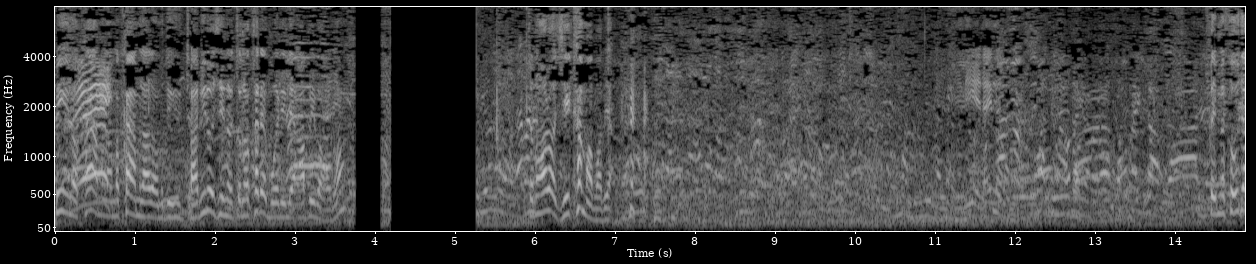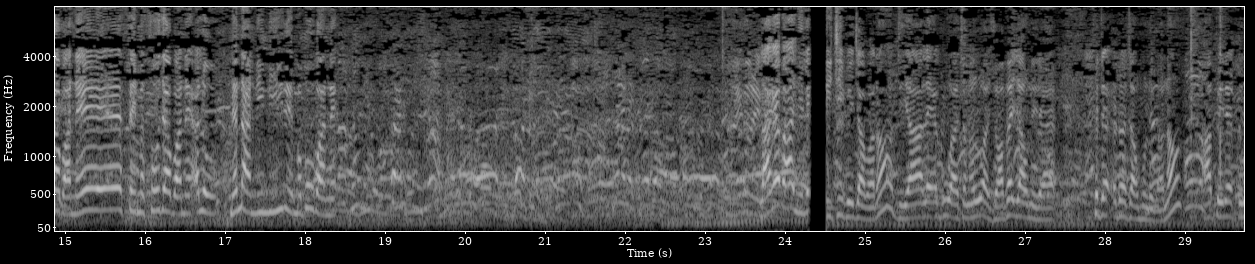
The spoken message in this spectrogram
ပြီးရင်တော့ခတ်မလားမခတ်မလားတော့မသိဘူးဒါပြီးလို့ရှိရင်တော့ကျွန်တော်ခတ်တဲ့ပွဲလေးလည်းအားပေးပါအောင်နော်ကျွန်တော်ကတော့ရေခတ်မှာပါဗျဒီလေးတိုင်းပါ စိတ်မဆိုးကြပါနဲ့စိတ်မဆိုးကြပါနဲ့အဲ့လိုမျက်နှာနီနီတွေမပုတ်ပါနဲ့လာခဲ့ပါညီလေးဒီကြည့်ပေးကြပါနော်ဒီကလည်းအခုကကျွန်တော်တို့ကရွာဘက်ရောက်နေတဲ့ဖြစ်တဲ့အတွက်ကြောင့်မလို့ပါနော်အားပေးတဲ့တူ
